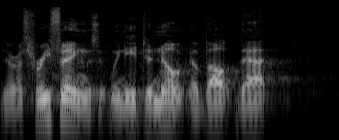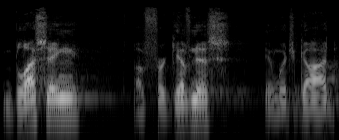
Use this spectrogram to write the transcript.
there are three things that we need to note about that blessing of forgiveness in which God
